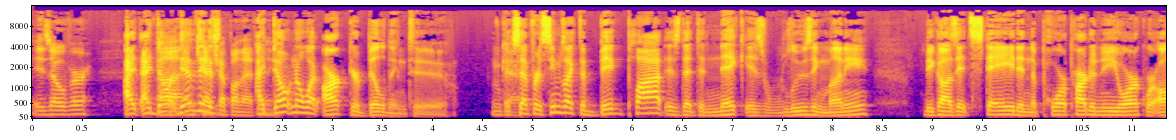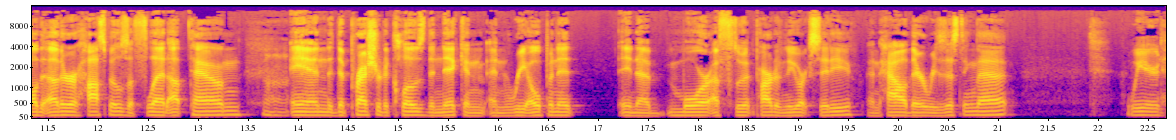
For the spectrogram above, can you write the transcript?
is over. I, I don't. Uh, the other thing is, up on that I don't know what arc they're building to. Okay. Except for it seems like the big plot is that the Knick is losing money because it stayed in the poor part of New York where all the other hospitals have fled uptown, Mm-hmm. and the pressure to close the Knick and, and reopen it in a more affluent part of New York City, and how they're resisting that. Weird.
